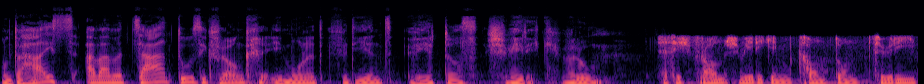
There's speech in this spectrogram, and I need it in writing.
Und da heisst es, auch wenn man 10.000 Franken im Monat verdient, wird das schwierig. Warum? Es ist vor allem schwierig im Kanton Zürich.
